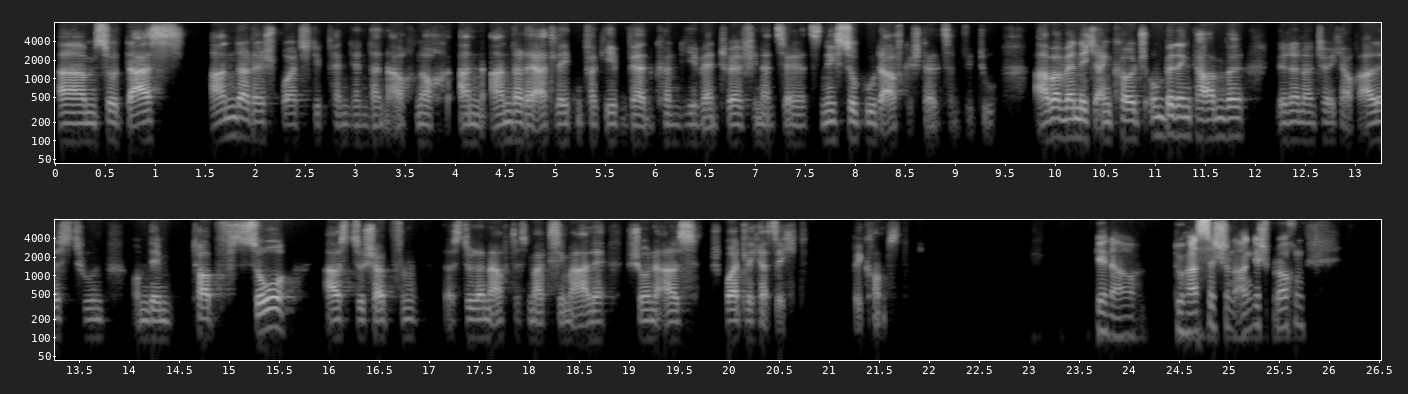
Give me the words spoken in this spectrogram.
ähm, sodass andere Sportstipendien dann auch noch an andere Athleten vergeben werden können, die eventuell finanziell jetzt nicht so gut aufgestellt sind wie du. Aber wenn ich einen Coach unbedingt haben will, wird er natürlich auch alles tun, um den Topf so auszuschöpfen, dass du dann auch das Maximale schon aus sportlicher Sicht bekommst. Genau. Du hast es schon angesprochen.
